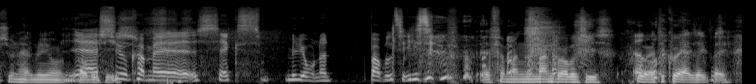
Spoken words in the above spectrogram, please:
7,5 millioner. ja, bubble teas. 7,6 millioner bubble teas. Ja, for mange, mange bubble teas. Puh, ja, det kunne jeg altså ikke drikke.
